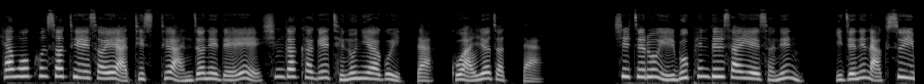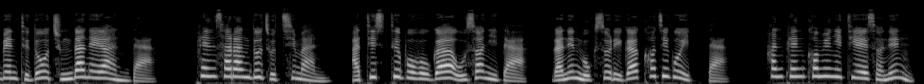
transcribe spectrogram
향후 콘서트에서의 아티스트 안전에 대해 심각하게 재논의하고 있다. 고 알려졌다. 실제로 일부 팬들 사이에서는 이제는 악수 이벤트도 중단해야 한다. 팬 사랑도 좋지만 아티스트 보호가 우선이다. 라는 목소리가 커지고 있다. 한 팬 커뮤니티에서는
